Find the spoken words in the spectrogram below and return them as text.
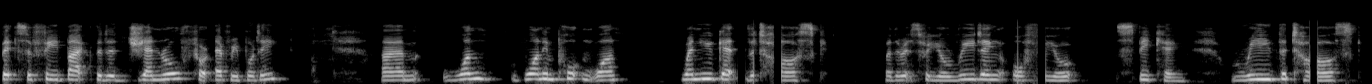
bits of feedback that are general for everybody. Um, one, one important one, when you get the task, whether it's for your reading or for your speaking, read the task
